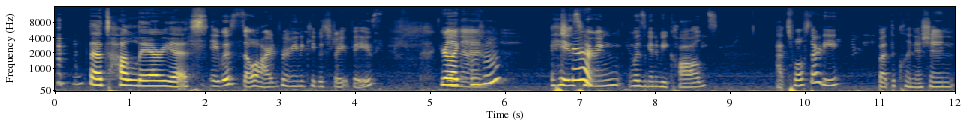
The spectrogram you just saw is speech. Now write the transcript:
That's hilarious. it was so hard for me to keep a straight face. You're And like, then- mm-hmm. His Sure. hearing was going to be called at 12:30, but the clinician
